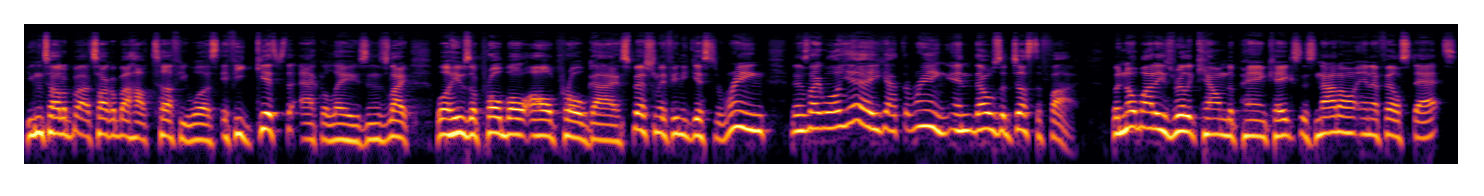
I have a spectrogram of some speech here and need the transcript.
You can talk about talk about how tough he was if he gets the accolades, and it's like, well, he was a Pro Bowl All Pro guy, especially if he gets the ring. Then it's like, well, yeah, he got the ring, and those are justified. But nobody's really counting the pancakes. It's not on NFL stats,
